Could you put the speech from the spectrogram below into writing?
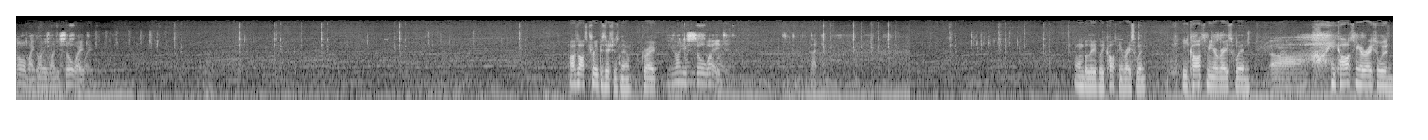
Oh my god, he's running so wide. I've lost three positions now. Great. He's running so wide. Unbelievable. He cost me a race win. He cost me a race win. Ah, He cost me a race win.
